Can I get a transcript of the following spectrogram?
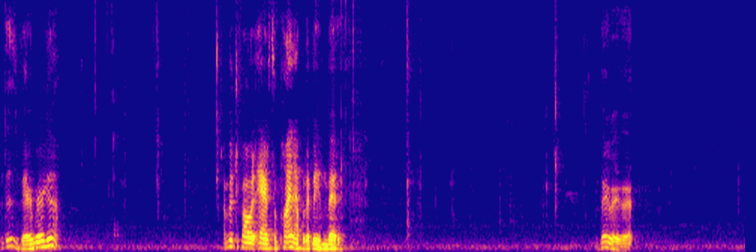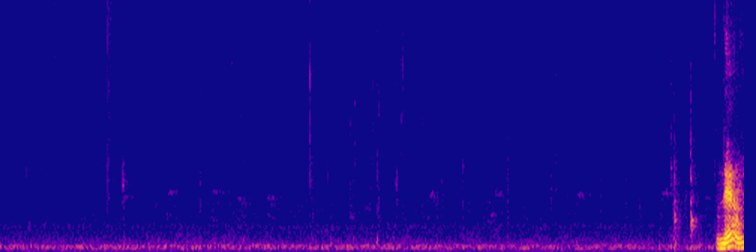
But this is very, very good. I bet if I would add some pineapple, that'd be even better. Very, very good. Now,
